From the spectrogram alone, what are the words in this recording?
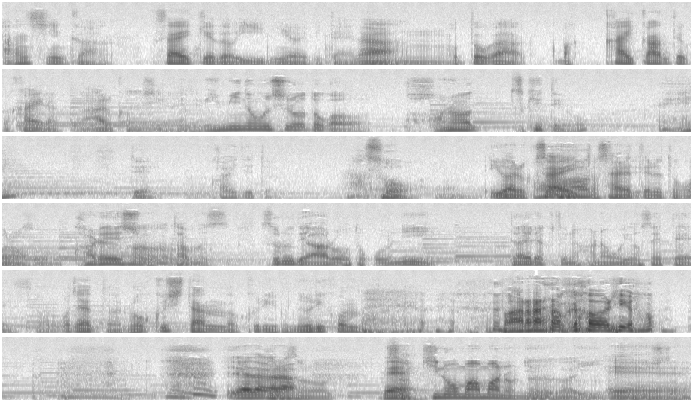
う安心感臭いけどいい匂いみたいなうん。ことが、まあ、快感というか快楽があるかもしれない耳の後ろとか鼻つけてよ。え？って書いて。たよあそう。いわゆる臭いとされてるところ。そう。加齢臭が多分すするであろうところにダイレクトに鼻を寄せて。そこじゃとロクシタンのクリーム塗り込んだんだよバラの香りを。いやだからそのね。気のままの匂いがいいっていう人も。ね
